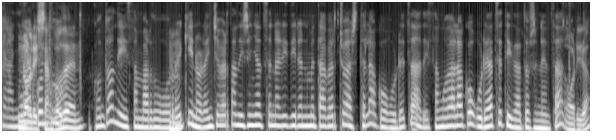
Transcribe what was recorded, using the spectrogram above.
Gainera, nola izango kontu- den. Kontu handia izan behar dugu horrekin, oraintxe bertan diseinatzen ari diren metabertsoa estelako guretzat, izango dalako gure atzetik datozen entzat. Hori da.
